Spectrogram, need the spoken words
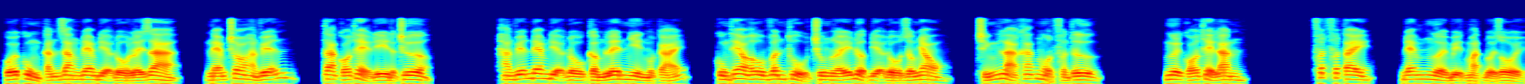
cuối cùng cắn răng đem địa đồ lấy ra, ném cho hàn viễn, ta có thể đi được chưa? Hàn viễn đem địa đồ cầm lên nhìn một cái, cùng theo âu vân thủ chung lấy được địa đồ giống nhau, chính là khác một phần tư. Người có thể lăn phất phất tay, đem người bịt mặt đuổi rồi.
